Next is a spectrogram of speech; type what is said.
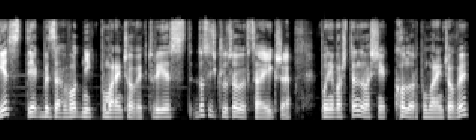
jest jakby zawodnik pomarańczowy, który jest dosyć kluczowy w całej grze, ponieważ ten właśnie kolor pomarańczowy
